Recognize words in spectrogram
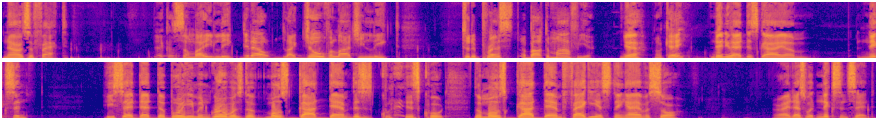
Now it's a fact. Yeah, because somebody leaked it out, like Joe Valachi leaked to the press about the mafia. Yeah. Okay. Then you had this guy, um, Nixon. He said that the Bohemian Grove was the most goddamn. This is his quote: "The most goddamn faggiest thing I ever saw." All right, that's what Nixon said.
